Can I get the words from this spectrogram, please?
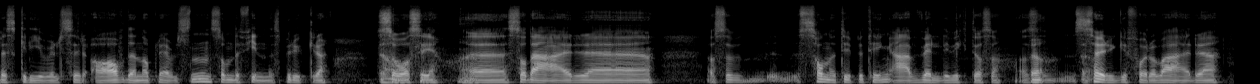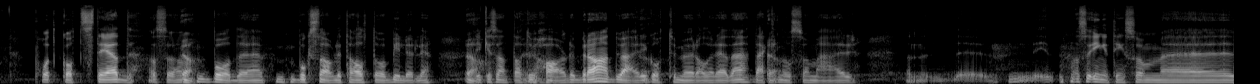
beskrivelser av den opplevelsen som det finnes brukere, så å si. Eh, så det er eh, Altså sånne type ting er veldig viktig også. Altså sørge for å være på et godt sted, altså Ja. både bokstavelig talt og billedlig. Ja. Ikke sant? At du har det bra, du er i godt humør allerede. Det er ikke noe som er Altså ingenting som eh,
